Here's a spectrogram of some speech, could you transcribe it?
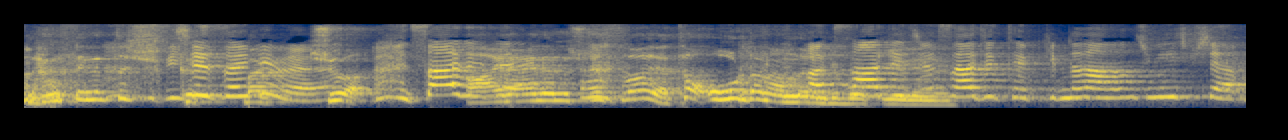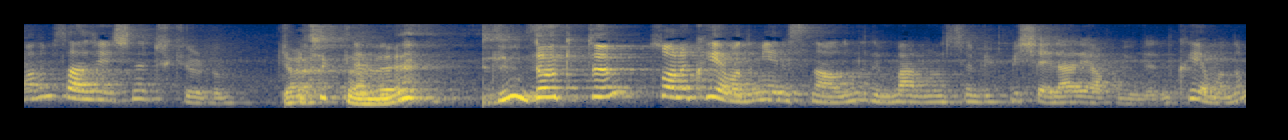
ben senin ta şu... Bir şey söyleyeyim bak, mi? Şu Sadece eyeliner'ın şurası var ya ta oradan anlarım Bak bir bok sadece yediğini. sadece tepkimden anladım çünkü hiçbir şey yapmadım. Sadece içine tükürdüm. Gerçekten mi? Evet. Misin? Döktüm. Sonra kıyamadım. Yenisini aldım. Dedim ben bunun içine bir, bir şeyler yapmayayım dedim. Kıyamadım.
